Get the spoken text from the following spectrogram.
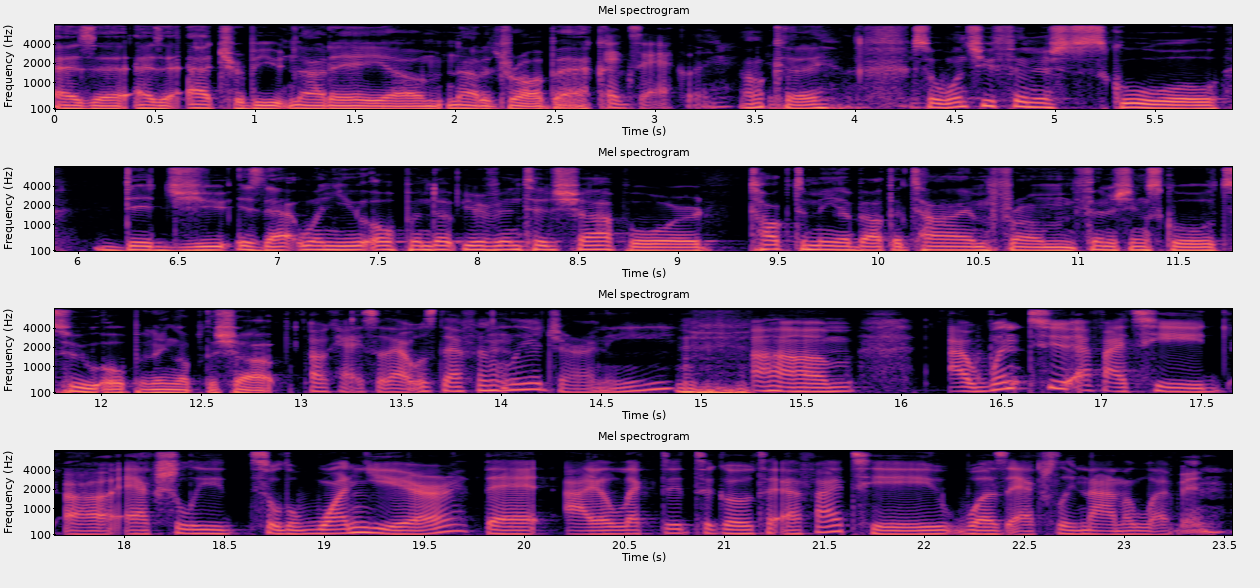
as a as an attribute, not a um, not a drawback. Exactly. Okay. So once you finished school, did you is that when you opened up your vintage shop or talk to me about the time from finishing school to opening up the shop? Okay, so that was definitely a journey. um, I went to FIT uh, actually, so the one year that I elected to go to FIT was actually 9 11.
